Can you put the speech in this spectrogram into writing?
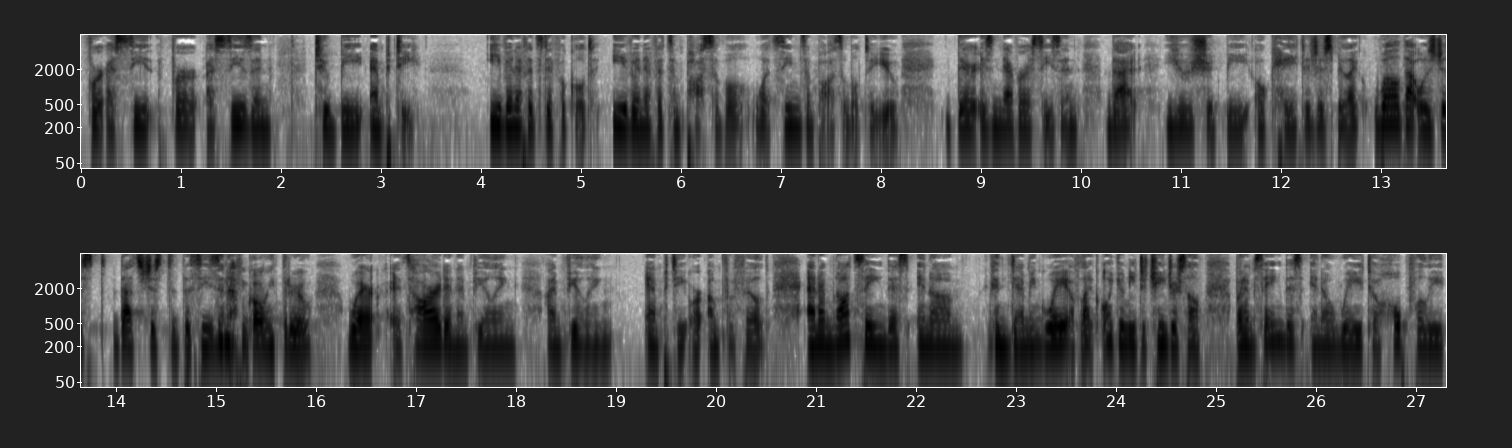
for a se- for a season to be empty even if it's difficult, even if it's impossible, what seems impossible to you, there is never a season that you should be okay to just be like, well, that was just, that's just the season I'm going through where it's hard and I'm feeling, I'm feeling empty or unfulfilled. And I'm not saying this in a condemning way of like, oh, you need to change yourself, but I'm saying this in a way to hopefully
